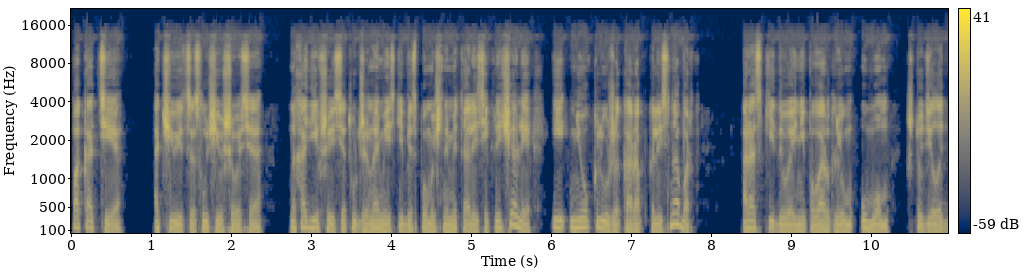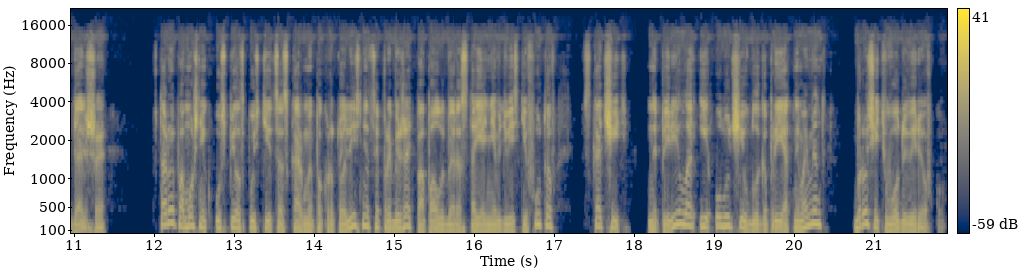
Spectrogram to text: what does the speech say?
Пока те, очевидцы случившегося, находившиеся тут же на месте, беспомощно метались и кричали и неуклюже карабкались на борт, раскидывая неповоротливым умом, что делать дальше, второй помощник успел спуститься с кормы по крутой лестнице, пробежать по палубе расстояние в 200 футов, вскочить на перила и, улучив благоприятный момент, бросить в воду веревку.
